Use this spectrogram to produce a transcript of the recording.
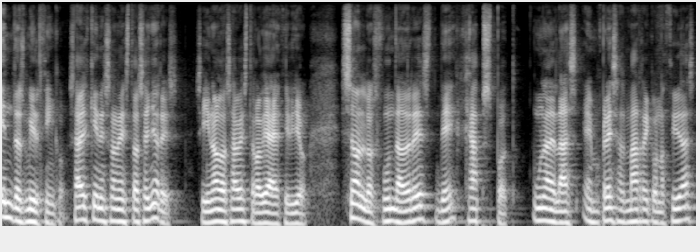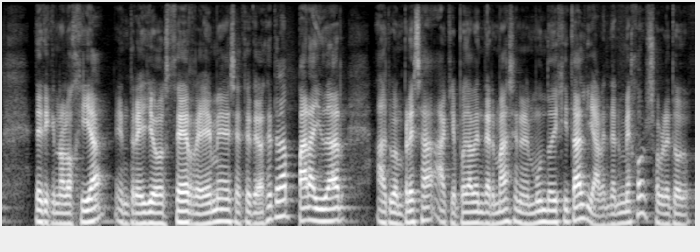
en 2005. ¿Sabes quiénes son estos señores? Si no lo sabes, te lo voy a decir yo. Son los fundadores de HubSpot, una de las empresas más reconocidas de tecnología, entre ellos CRMs, etcétera, etcétera, para ayudar a tu empresa a que pueda vender más en el mundo digital y a vender mejor, sobre todo.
